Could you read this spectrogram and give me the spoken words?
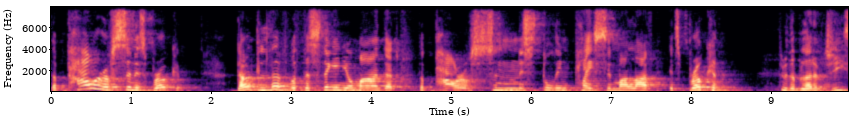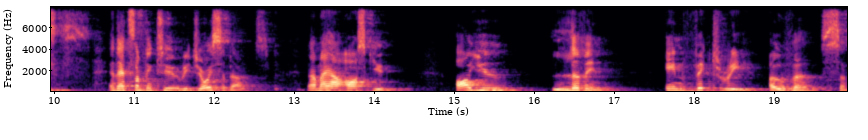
The power of sin is broken. Don't live with this thing in your mind that the power of sin is still in place in my life. It's broken through the blood of Jesus. And that's something to rejoice about. Now, may I ask you, are you living in victory over sin?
